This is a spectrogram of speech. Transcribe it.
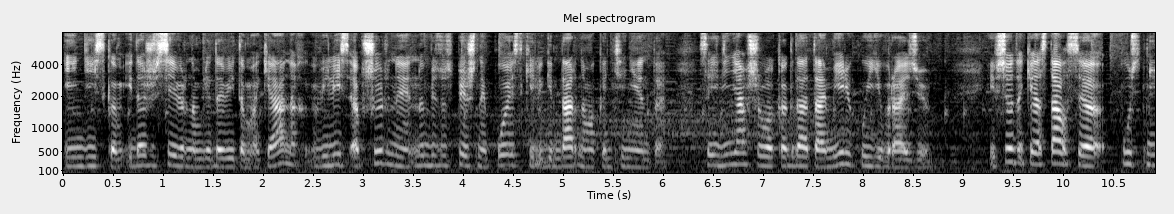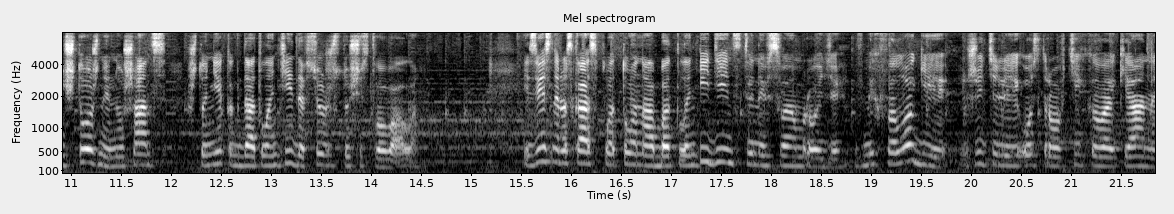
Индийском и даже Северном Ледовитом океанах велись обширные, но безуспешные поиски легендарного континента, соединявшего когда-то Америку и Евразию. И все-таки остался, пусть ничтожный, но шанс, что некогда Атлантида все же существовала. Известный рассказ Платона об Атлантиде единственный в своем роде. В мифологии жителей островов Тихого океана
